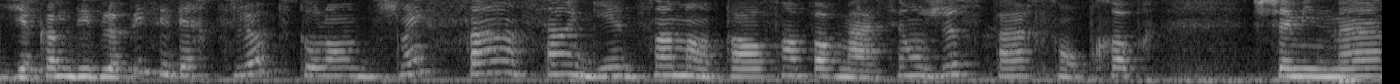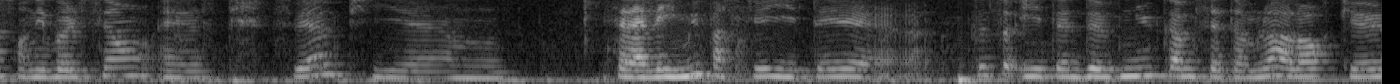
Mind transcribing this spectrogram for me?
il a comme développé ces vertus-là tout au long du chemin, sans, sans guide, sans mentor, sans formation, juste par son propre cheminement, son évolution euh, spirituelle. Puis euh, ça l'avait ému parce qu'il était, euh, ça, il était devenu comme cet homme-là, alors que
